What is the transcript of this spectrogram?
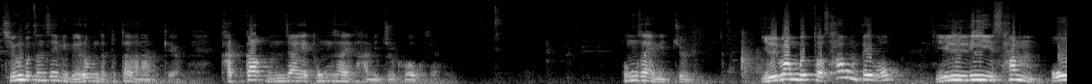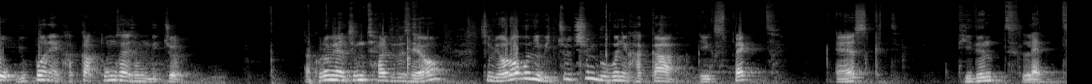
지금부터 선생님이 여러분들 부탁 하나 할게요. 각각 문장의 동사에 다 밑줄 그어보세요. 동사의 밑줄. 1번부터 4번 빼고 1, 2, 3, 5, 6번에 각각 동사의 제목 밑줄. 자, 그러면 지금 잘 들으세요. 지금 여러분이 밑줄 친 부분이 각각 expect, asked, didn't let.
